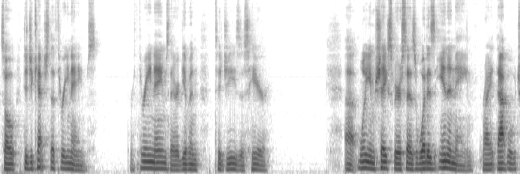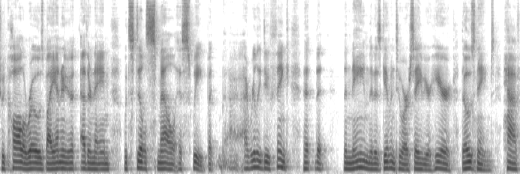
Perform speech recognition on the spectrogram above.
So, did you catch the three names? There are three names that are given to Jesus here. Uh, William Shakespeare says, What is in a name, right? That which we call a rose by any other name would still smell as sweet. But, but I, I really do think that, that the name that is given to our Savior here, those names have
